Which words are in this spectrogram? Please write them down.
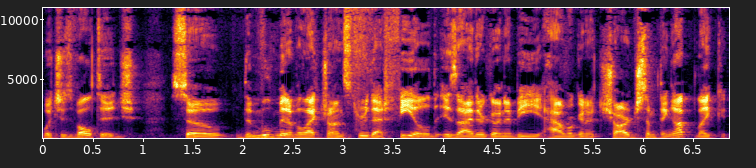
which is voltage. So the movement of electrons through that field is either going to be how we're going to charge something up, like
